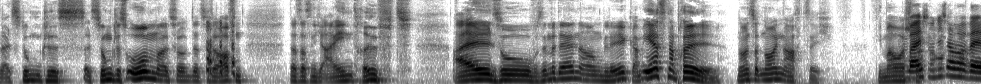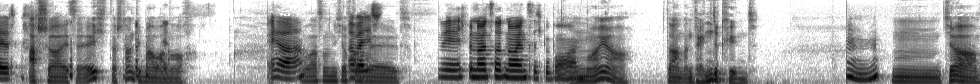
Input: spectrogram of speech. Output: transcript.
als dunkles, als dunkles Omen, als dass wir hoffen, dass das nicht eintrifft. Also, wo sind wir denn? Augenblick. Am 1. April 1989. Die Mauer War ich noch nicht auf der Welt. Ach, scheiße, echt? Da stand die Mauer noch. Ja. Du warst noch nicht auf der ich, Welt. Nee, ich bin 1990 geboren. Naja, dann ein Wendekind. Mhm. Hm, tja.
